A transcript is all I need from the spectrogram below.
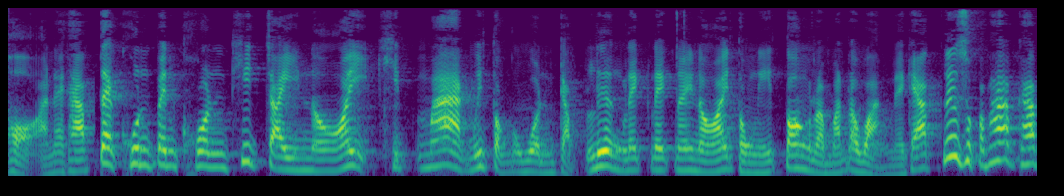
หอนะครับแต่คุณเป็นคนที่ใจน้อยคิดมากวิตกกังวลกับเรื่องเล็ก ๆ น้อยๆ ตรงนี้ต้องระมัดระวังนะครับเรื่องสุขภาพครับ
